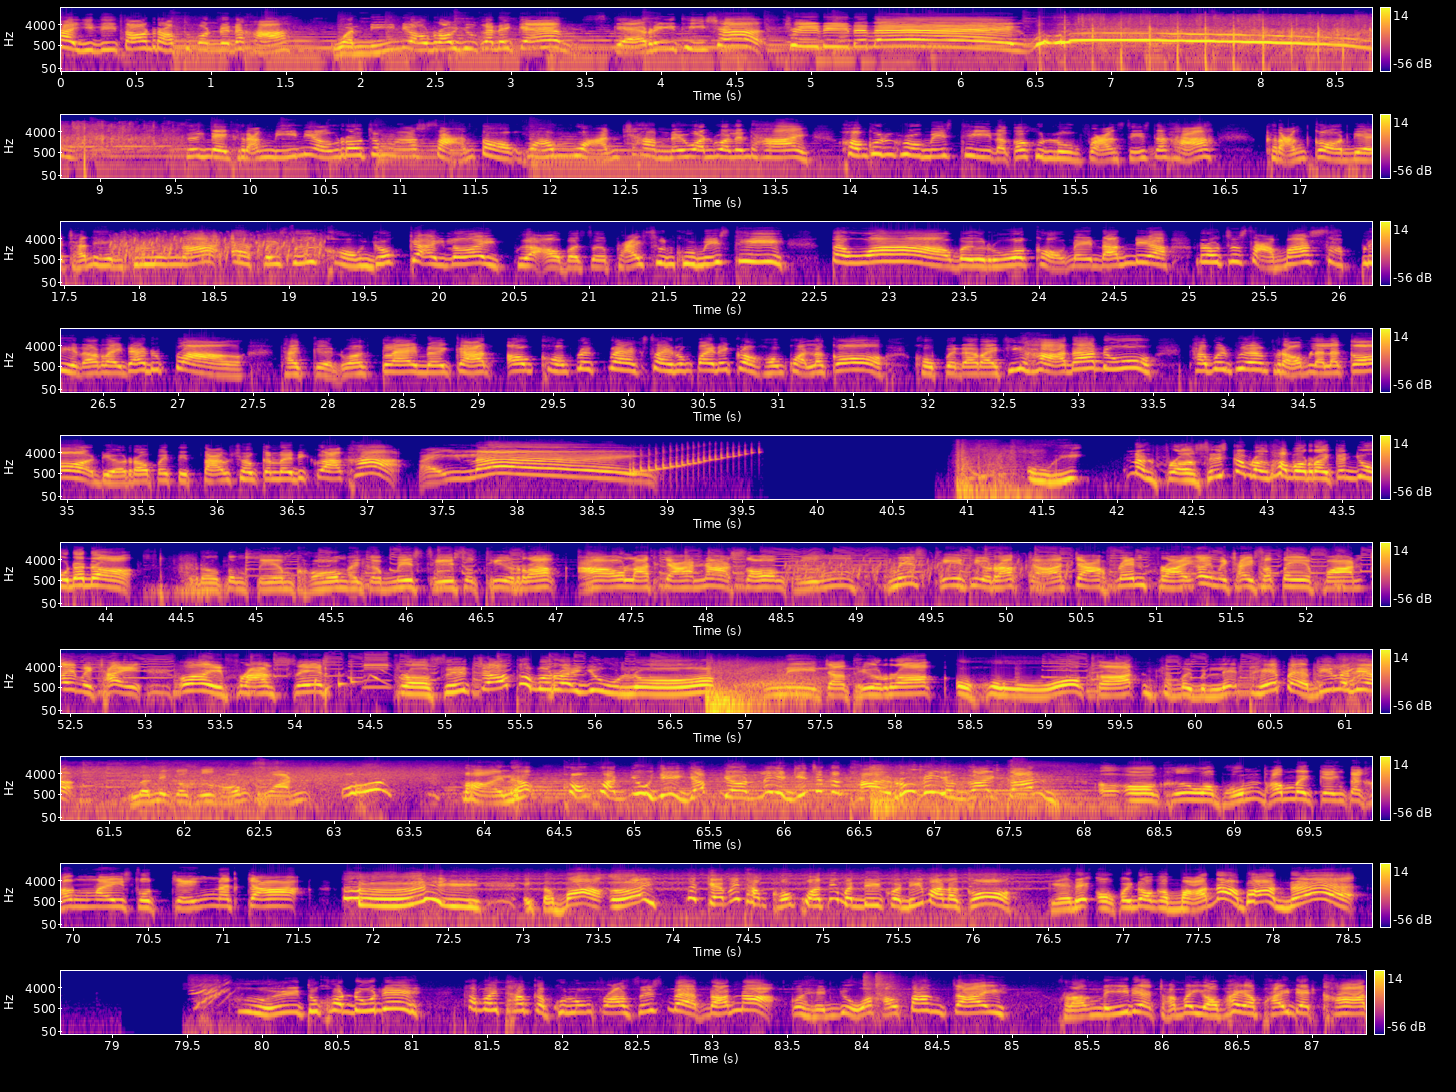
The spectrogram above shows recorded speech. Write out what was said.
ค่ะ ยินดีต้อนรับทุกคนด้วยนะคะ วันนี้เนี่ยเราอยู่กันในเกม Scary Teacher 3D นั่นเองวู้ ซึ่งในครั้งนี้เนี่ยเราจะมาสารต่อความหวานฉ่ำในวันวาเลนไทน์ของคุณครูมิสทีแล้วก็คุณลุงฟรานซิสนะคะ ครั้งก่อนเนี่ยฉันเห็นคุณลุงนะแอบไปซื้อของยกใหญ่เลย เพื่อเอามาเซอร์ไพรส์คุณครูมิสทีแต่ว่าไม่รู้ว่าของในนั้นเนี่ยเราจะสามารถสับเปลี่ยนอะไรได้หรือเปล่า ถ้าเกิดว่าแกล้งโดยการเอาของแปลกๆใส่ลงไปในกล่องของขวัญแล้วก็ คงเป็นอะไรที่หาหน่าดู ถ้าเพื่อนๆพร้อมแล้วแล้วก็ เดี๋ยวเราไปติดตามชมกันเลยดีกว่าค่ะ ไปเลย อุ๊ย นั่นฟรานซิสกำลังทำอะไรกันอยู่นะดะเราต้องเตรียมของให้กับมิสทีสุดที่รัก เอาละจานหน้าซองถึง มิสทีที่รักจ๋าจากเฟรนช์ฟราย เอ้ยไม่ใช่สเตฟาน เอ้ยไม่ใช่ เอ้ยฟรานซิส ฟรานซิสจ้าทำอะไรอยู่เหรอ นี่จ้าที่รัก โอ้โห การ์ดทำไมเป็นเละเทะแบบนี้ล่ะเนี่ย และนี่ก็คือของขวัญ โอ้ย ตายแล้ว ของขวัญอยู่ยี่ยับเยินแล้วอย่างนี้ฉันจะถ่ายรูปได้ยังไงกัน เออเออคือว่าผมทำไม่เก่งแต่ข้างในสุดเจ๋งนะจ๊ะเฮ้ยไอ้ตาบ้าเอ้ย ถ้าแกไม่ทำของขวัญที่มันดีกว่านี้มาละก็ แกได้ออกไปนอนกับหมาหน้าบ้านแน่เฮ้ยทุกคนดูดิทำไมทำกับคุณลุงฟรานซิสแบบนั้นน่ะ ก็เห็นอยู่ว่าเขาตั้งใจ ครั้งนี้เนี่ยฉันไม่ยอมให้อภัยเด็ดขาด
